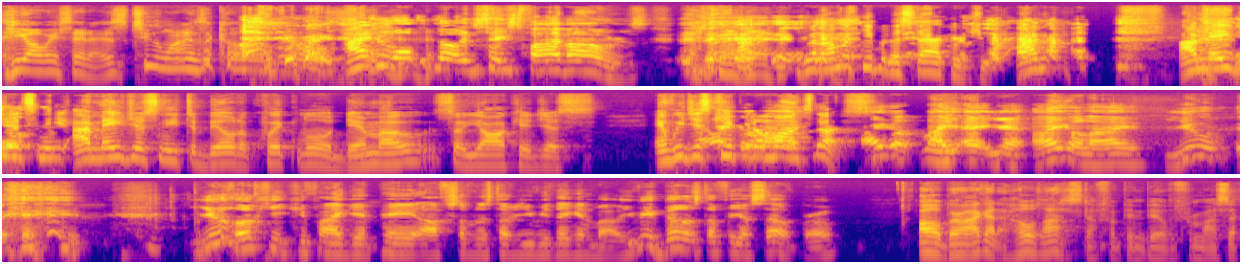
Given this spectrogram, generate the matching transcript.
you a- hear him? He always said that. It's two lines of code. right. I- Two lines of code. It takes five hours. but I'm gonna keep it a stack with you. I I may just need I may just need to build a quick little demo so y'all could just and we just I keep it gonna lie. amongst us. I ain't gonna, I, I, yeah, I ain't gonna lie. You, you low key could probably get paid off some of the stuff you be thinking about. You be building stuff for yourself, bro. Oh, bro, I got a whole lot of stuff I've been building for myself.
